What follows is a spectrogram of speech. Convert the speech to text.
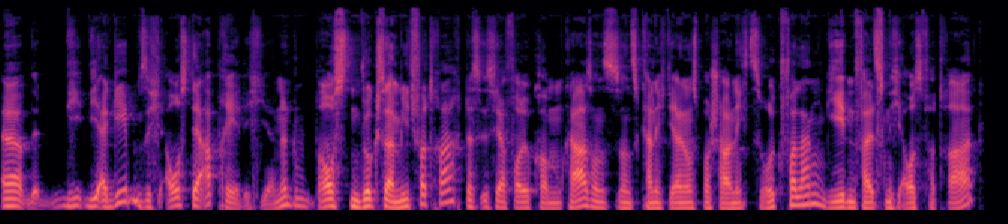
Äh, die, die ergeben sich aus der Abrede hier. Ne? Du brauchst einen wirksamen Mietvertrag, das ist ja vollkommen klar, sonst, sonst kann ich die Reinigungspauschale nicht zurückverlangen, jedenfalls nicht aus Vertrag.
